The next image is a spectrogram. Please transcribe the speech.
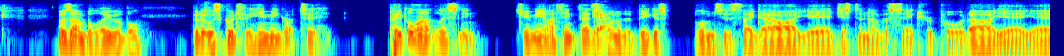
it was unbelievable. But it was good for him. He got to people aren't listening, Jimmy. I think that's Yeah. one of the biggest problems is they go, Oh yeah, just another sex report. Oh yeah, yeah.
